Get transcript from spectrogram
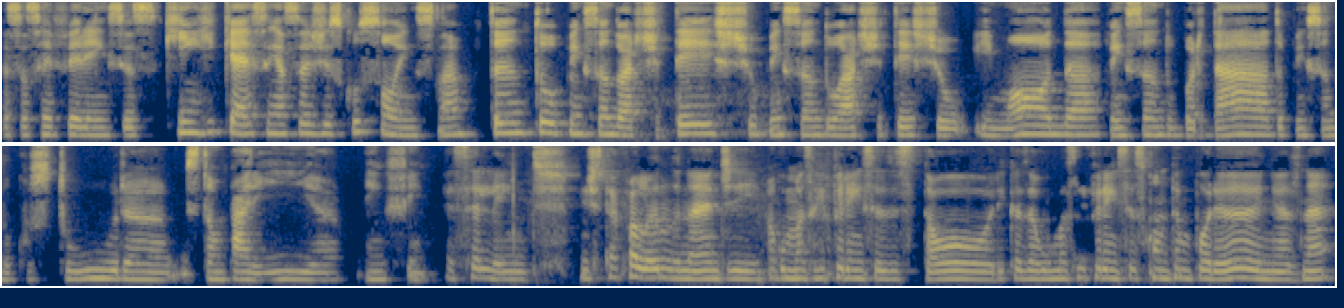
essas referências que enriquecem essas discussões, né? Tanto pensando arte têxtil, pensando arte têxtil e moda, pensando bordado, pensando costura, estamparia, enfim. Excelente. A gente está falando, né, de algumas referências históricas, algumas referências contemporâneas, né?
